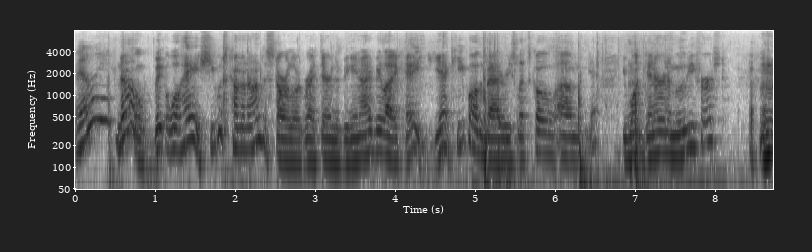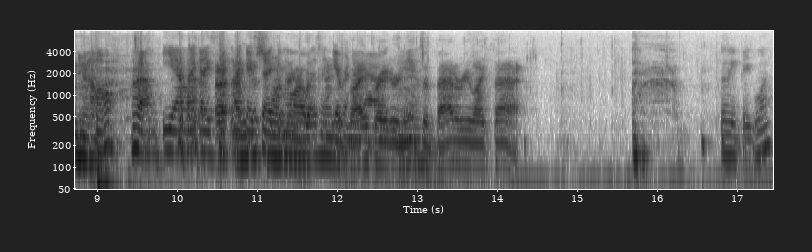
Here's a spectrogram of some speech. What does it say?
really? No. But, well, hey, she was coming on to Star Lord right there in the beginning. I'd be like, hey, yeah, keep all the batteries. Let's go. Um, yeah. You want dinner and a movie first? you know? That- Yeah, like I I- said, I'm like I said, wondering Gamora what wasn't kind giving of it out. vibrator Yeah. needs a battery like that. Really big one.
